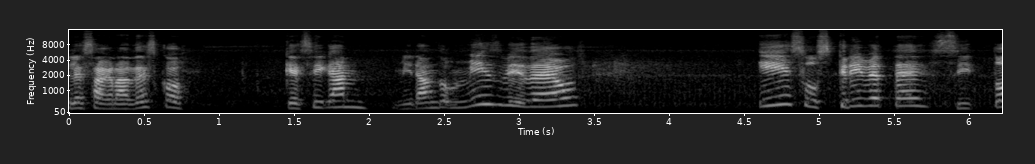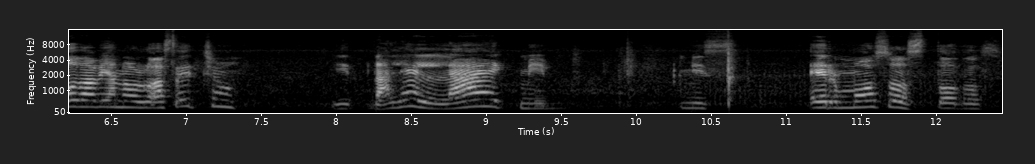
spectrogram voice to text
les agradezco que sigan mirando mis videos. Y suscríbete si todavía no lo has hecho. Y dale like, mis hermosos todos.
